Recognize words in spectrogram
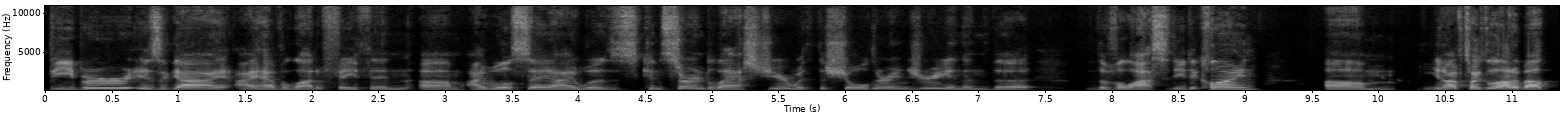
Bieber is a guy I have a lot of faith in. Um, I will say I was concerned last year with the shoulder injury and then the the velocity decline. Um, you know, I've talked a lot about.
